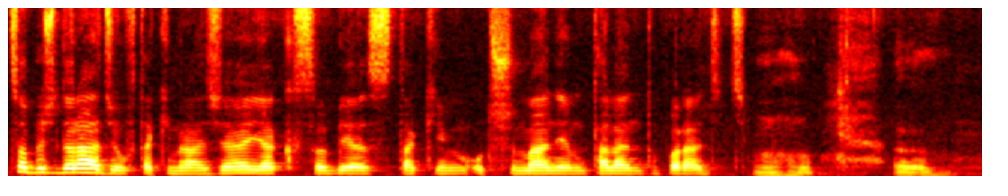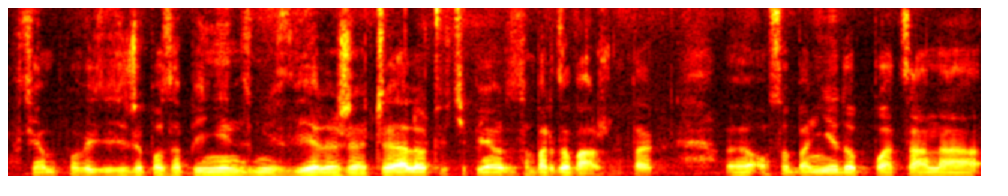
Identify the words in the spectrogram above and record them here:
Co byś doradził w takim razie, jak sobie z takim utrzymaniem talentu poradzić? Mhm. E, Chciałem powiedzieć, że poza pieniędzmi jest wiele rzeczy, ale oczywiście pieniądze są bardzo ważne. Tak? E, Osoba niedopłacana,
